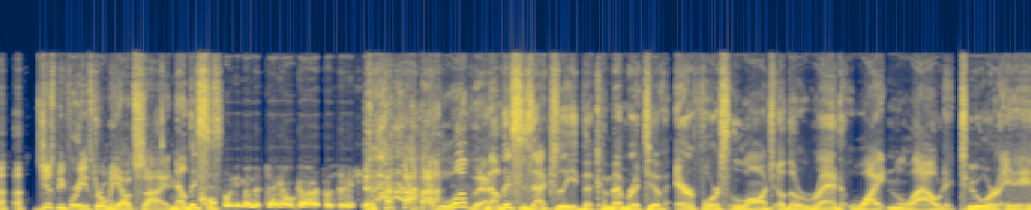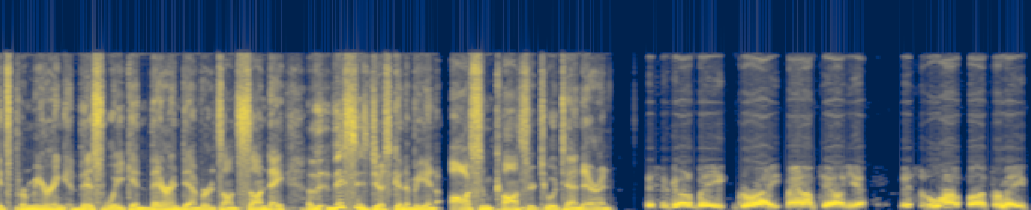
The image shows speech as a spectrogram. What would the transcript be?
Just before you throw me outside. Now this I'm is gonna put him in the tail gunner position. I love that. now this is actually the commemorative Air Force launch of the Red, White, and Loud tour. It, it's premiering this weekend there in Denver. It's on Sunday. This is just going to be an awesome concert to attend, Aaron. This is going to be great, man. I'm telling you, this is a lot of fun for me. Of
